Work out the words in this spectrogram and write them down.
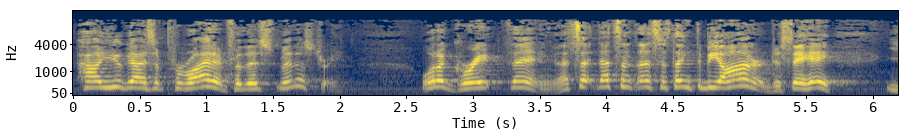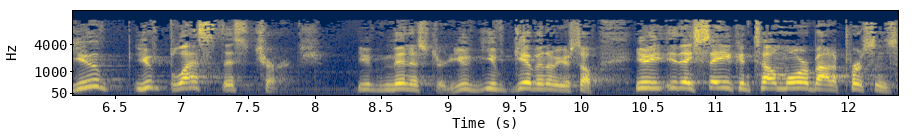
how you guys have provided for this ministry. What a great thing. That's a, that's a, that's a thing to be honored, to say, hey, you've, you've blessed this church. You've ministered. You've, you've given of yourself. You, they say you can tell more about a person's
